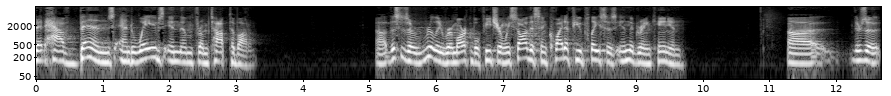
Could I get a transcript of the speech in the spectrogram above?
that have bends and waves in them from top to bottom. Uh, this is a really remarkable feature, and we saw this in quite a few places in the Grand Canyon. Uh, there's a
